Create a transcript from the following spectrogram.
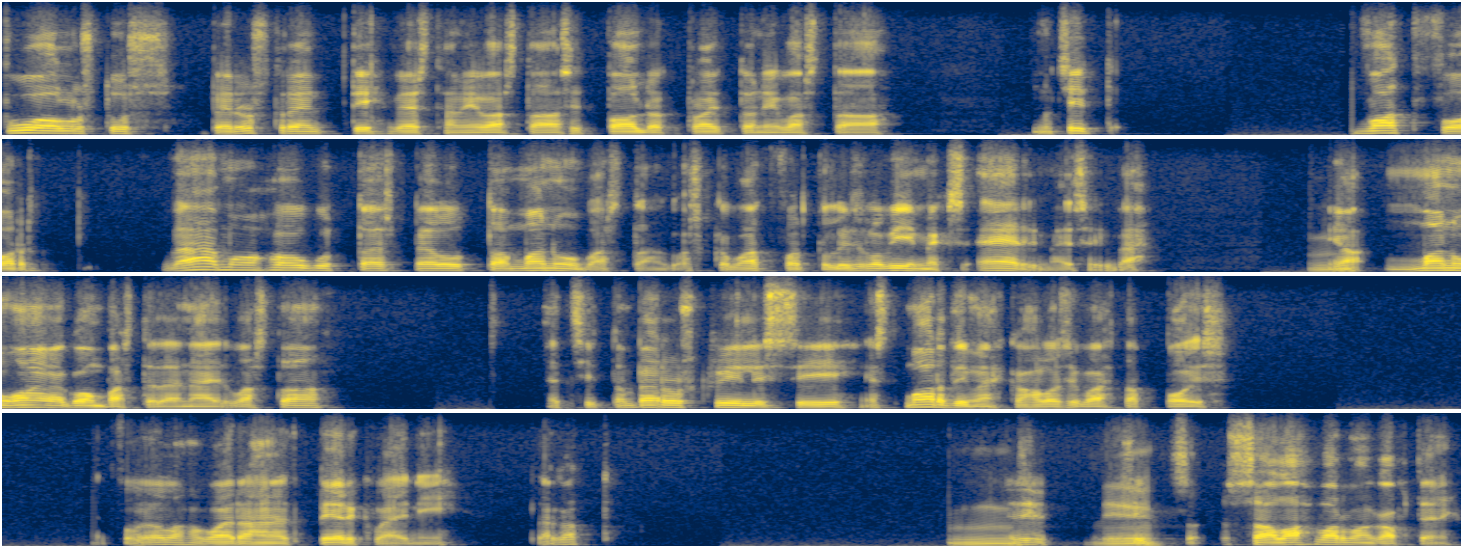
Puolustus, perustrentti, West Hamin vastaan, sitten Baldock Brightoni vastaan, mutta sitten Watford, vähän mua houkuttaisi peluttaa Manu vastaan, koska Watford oli silloin viimeksi äärimmäisen hyvä. Mm. Ja Manu aina kompastelee näitä vastaan. Et sitten on perus Grillisia, ja sitten Martin ehkä haluaisin vaihtaa pois. Et voi olla, mä vaihdan hänet Bergväiniin. Pitää katsoa. Mm, niin. sit Salah varmaan kapteeni.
